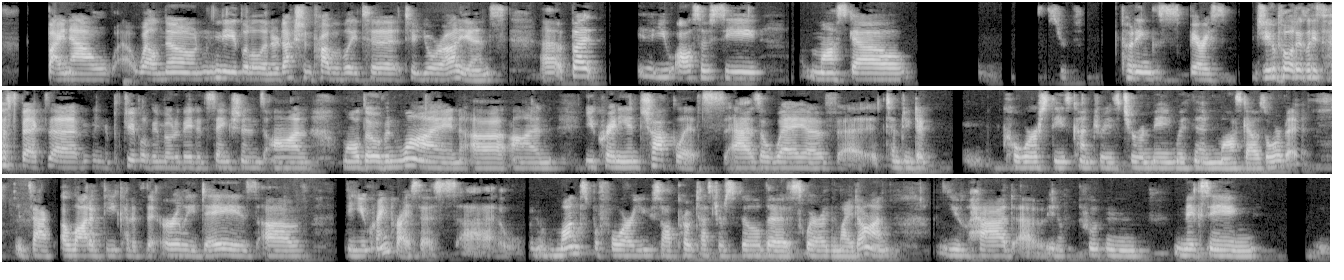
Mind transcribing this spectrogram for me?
by now well known, need little introduction probably to, to your audience. Uh, but you also see Moscow putting very geopolitically suspect, uh, geopolitically motivated sanctions on Moldovan wine, uh, on Ukrainian chocolates as a way of uh, attempting to coerce these countries to remain within Moscow's orbit. In fact, a lot of the kind of the early days of the Ukraine crisis, uh, months before you saw protesters fill the square in the Maidan, you had uh, you know Putin mixing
